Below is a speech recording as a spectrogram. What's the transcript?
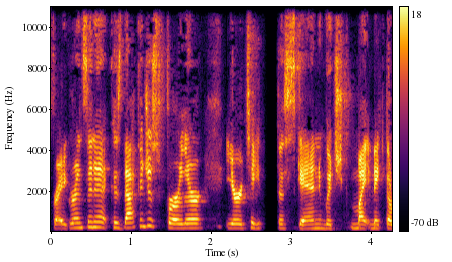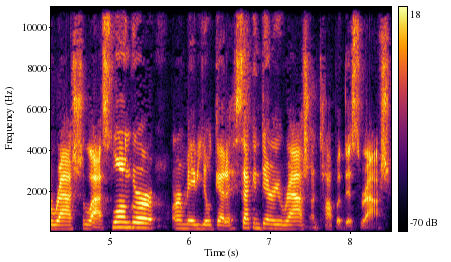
fragrance in it because that can just further irritate the skin, which might make the rash last longer, or maybe you'll get a secondary rash on top of this rash.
